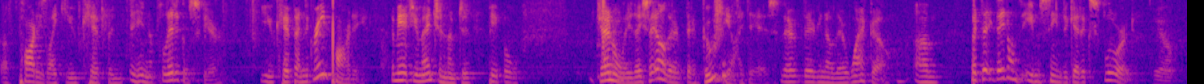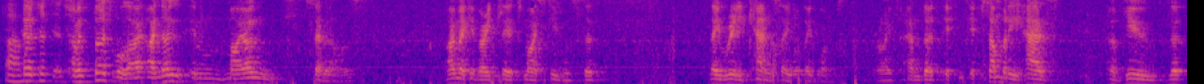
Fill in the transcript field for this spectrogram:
of parties like UKIP and in the political sphere, UKIP and the Green Party. I mean, if you mention them to people, generally they say, "Oh, they're, they're goofy ideas. They're, they're you know they're wacko," um, but they, they don't even seem to get explored. Yeah. Um, I, just, I mean, first of all, I, I know in my own seminars, I make it very clear to my students that they really can say what they want, right? And that if, if somebody has a view that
